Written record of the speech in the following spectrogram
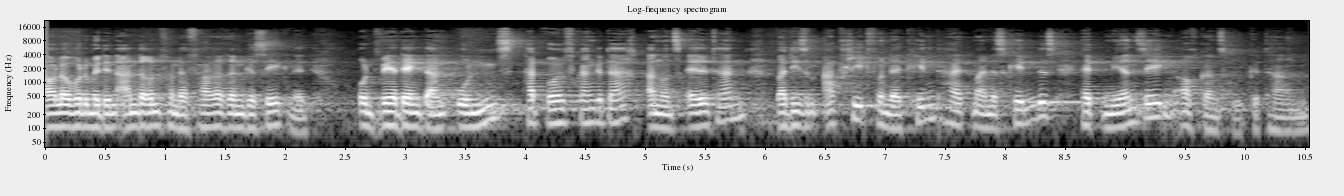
Paula wurde mit den anderen von der Pfarrerin gesegnet und wer denkt an uns, hat Wolfgang gedacht, an uns Eltern. Bei diesem Abschied von der Kindheit meines Kindes hätte mir ein Segen auch ganz gut getan.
